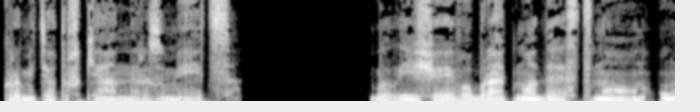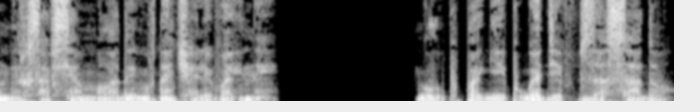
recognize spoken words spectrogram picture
кроме тетушки Анны, разумеется. Был еще его брат Модест, но он умер совсем молодым в начале войны. Глупо погиб, угодив в засаду.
